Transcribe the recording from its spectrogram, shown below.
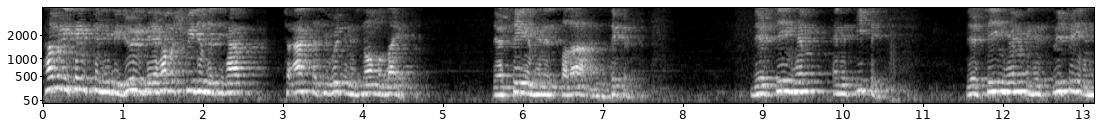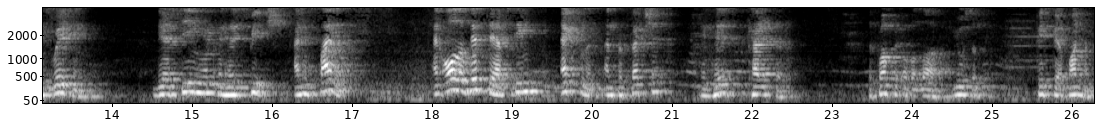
How many things can he be doing there? How much freedom does he have to act as he would in his normal life? They are seeing him in his salah and his dhikr. They are seeing him in his eating. They are seeing him in his sleeping and his waking. They are seeing him in his speech and his silence. And all of this they have seen excellence and perfection in his character. The Prophet of Allah, Yusuf, peace be upon him.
